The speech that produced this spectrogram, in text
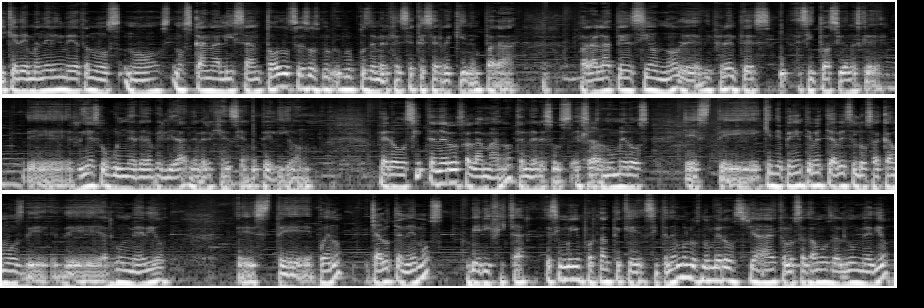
y que de manera inmediata nos, nos, nos, canalizan todos esos grupos de emergencia que se requieren para, para la atención ¿no? de diferentes situaciones que, de riesgo, vulnerabilidad, de emergencia, peligro. ¿no? pero sí tenerlos a la mano, tener esos, esos claro. números, este, que independientemente a veces los sacamos de, de, algún medio, este, bueno, ya lo tenemos, verificar. Es muy importante que si tenemos los números ya que los sacamos de algún medio,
